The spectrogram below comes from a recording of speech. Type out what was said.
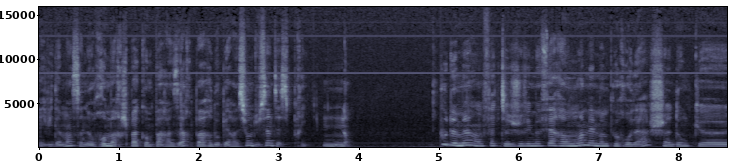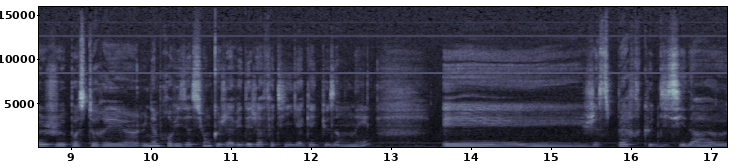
Évidemment, ça ne remarche pas comme par hasard par l'opération du Saint-Esprit. Non. Coup demain, en fait, je vais me faire moi-même un peu relâche. Donc, euh, je posterai euh, une improvisation que j'avais déjà faite il y a quelques années. Et j'espère que d'ici là, euh,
